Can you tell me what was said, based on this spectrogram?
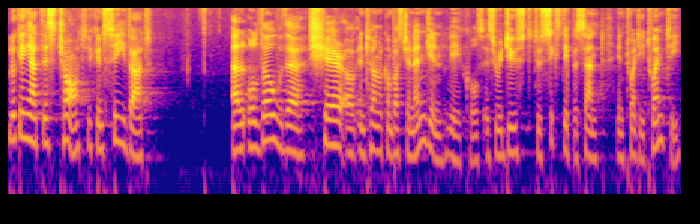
Looking at this chart, you can see that although the share of internal combustion engine vehicles is reduced to 60% in 2020,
